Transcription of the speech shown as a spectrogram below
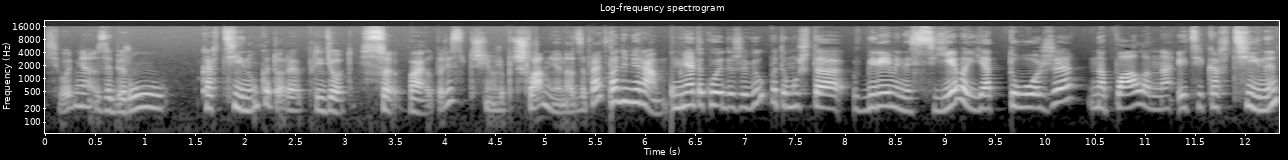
сегодня заберу картину, которая придет с Wildberries, точнее уже пришла, мне ее надо забрать, по номерам. У меня такое дежавю, потому что в беременность с Евой я тоже напала на эти картины.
